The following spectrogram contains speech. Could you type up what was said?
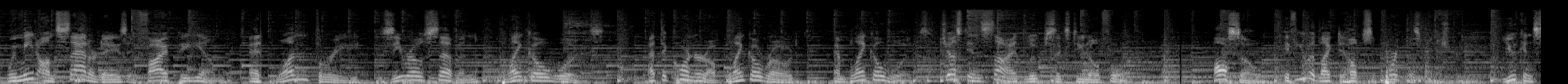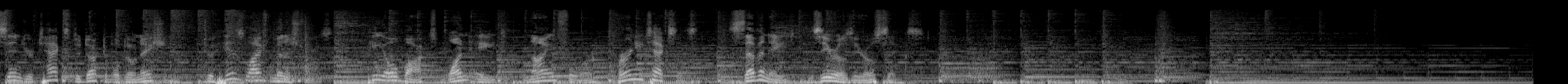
We meet on Saturdays at 5 p.m. at 1307 Blanco Woods at the corner of Blanco Road and Blanco Woods, just inside Loop 1604. Also, if you would like to help support this ministry, you can send your tax deductible donation to His Life Ministries, P.O. Box 1894, Boerne, Texas 78006.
